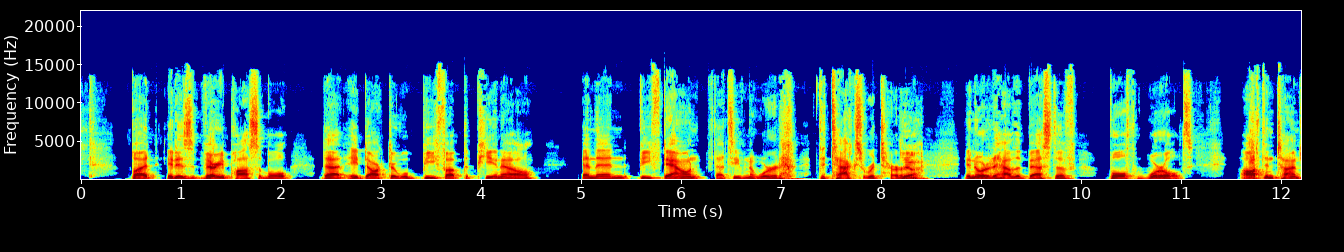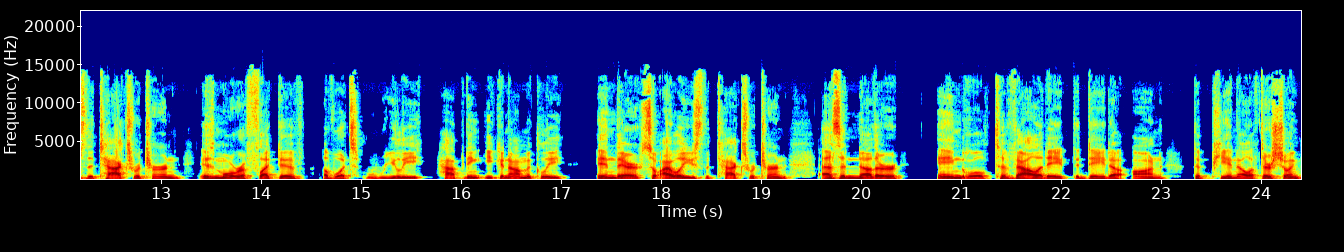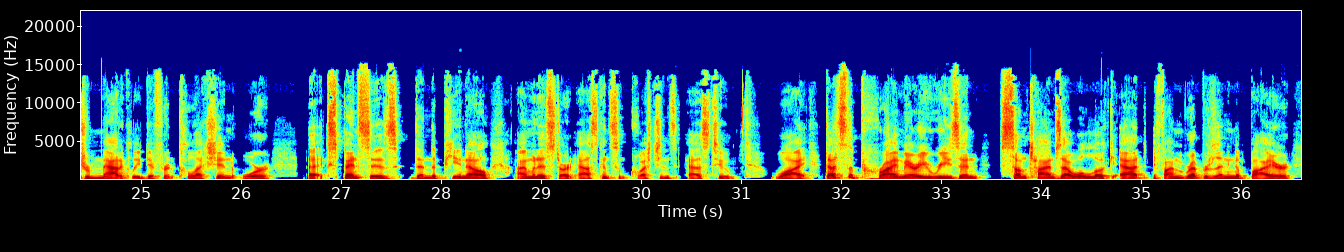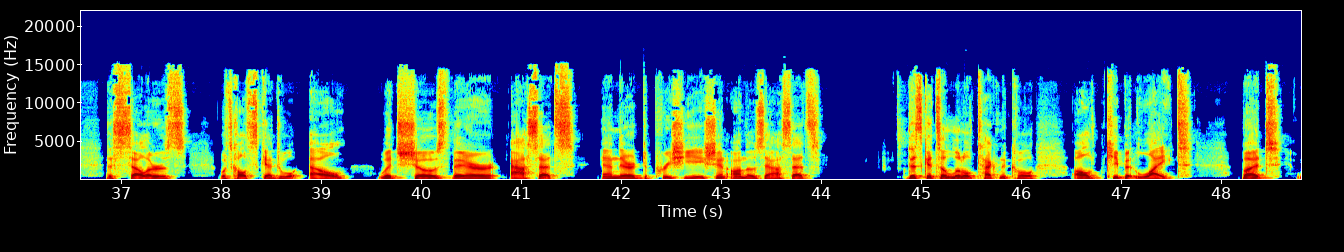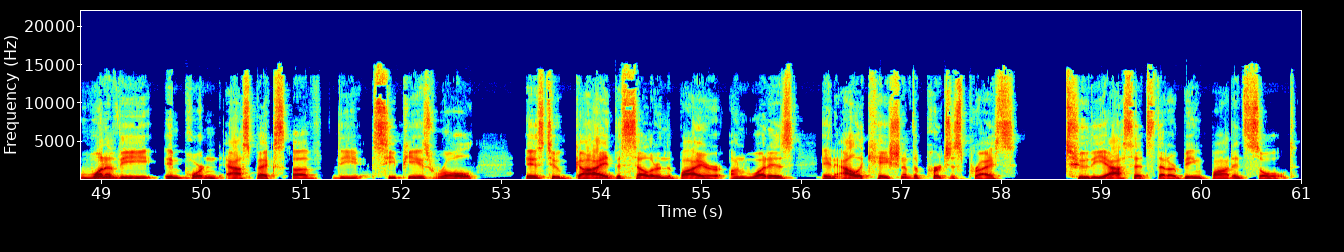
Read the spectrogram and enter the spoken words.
but it is very possible that a doctor will beef up the P&L and then beef down, if that's even a word, the tax return yeah. in order to have the best of both worlds. Oftentimes, the tax return is more reflective of what's really happening economically in there. So I will use the tax return as another angle to validate the data on the P&L. If they're showing dramatically different collection or uh, expenses than the P&L, I'm going to start asking some questions as to why. That's the primary reason. Sometimes I will look at if I'm representing a buyer, the seller's what's called schedule L, which shows their assets and their depreciation on those assets. This gets a little technical. I'll keep it light. But one of the important aspects of the CPA's role is to guide the seller and the buyer on what is an allocation of the purchase price to the assets that are being bought and sold.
